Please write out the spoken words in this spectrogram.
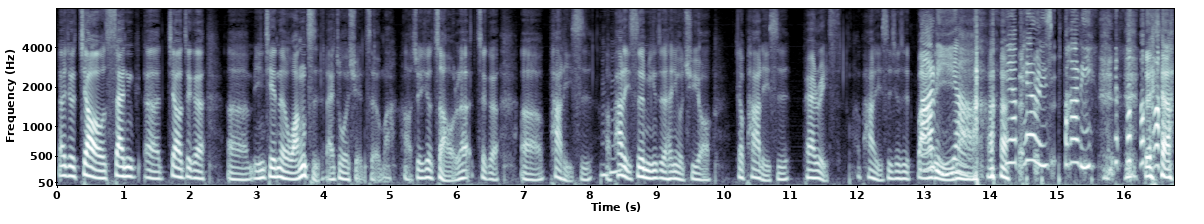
那就叫三呃叫这个呃民间的王子来做选择嘛，啊，所以就找了这个呃帕里斯。啊，帕里斯的名字很有趣哦，叫帕里斯 Paris。帕里斯就是巴黎呀，对呀，Paris 巴黎，对呀，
